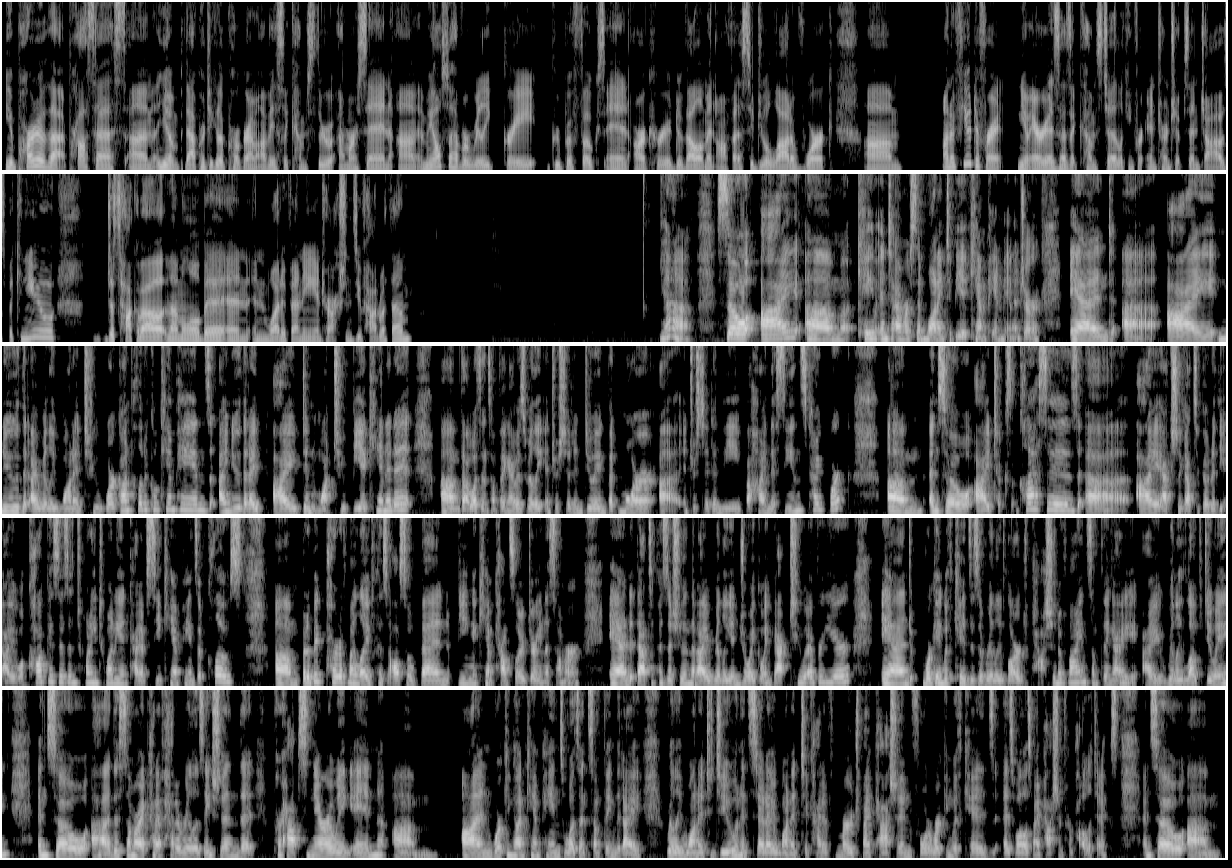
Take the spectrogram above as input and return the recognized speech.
you know, part of that process, um, you know, that particular program obviously comes through Emerson, um, and we also have a really great group of folks in our career development office who do a lot of work um, on a few different you know areas as it comes to looking for internships and jobs. But can you just talk about them a little bit and and what, if any, interactions you've had with them? Yeah. So I um, came into Emerson wanting to be a campaign manager. And uh, I knew that I really wanted to work on political campaigns. I knew that I, I didn't want to be a candidate. Um, that wasn't something I was really interested in doing, but more uh, interested in the behind the scenes type work. Um, and so I took some classes. Uh, I actually got to go to the Iowa caucuses in 2020 and kind of see campaigns up close. Um, but a big part of my life has also been being a camp counselor during the summer. And that's a position that I really enjoy going back to every year. And working with kids is a really large passion of mine, something I, I really love doing. And so uh, this summer, I kind of had a realization that perhaps narrowing in um, on working on campaigns wasn't something that I really wanted to do. And instead, I wanted to kind of merge my passion for working with kids as well as my passion for politics. And so, um,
